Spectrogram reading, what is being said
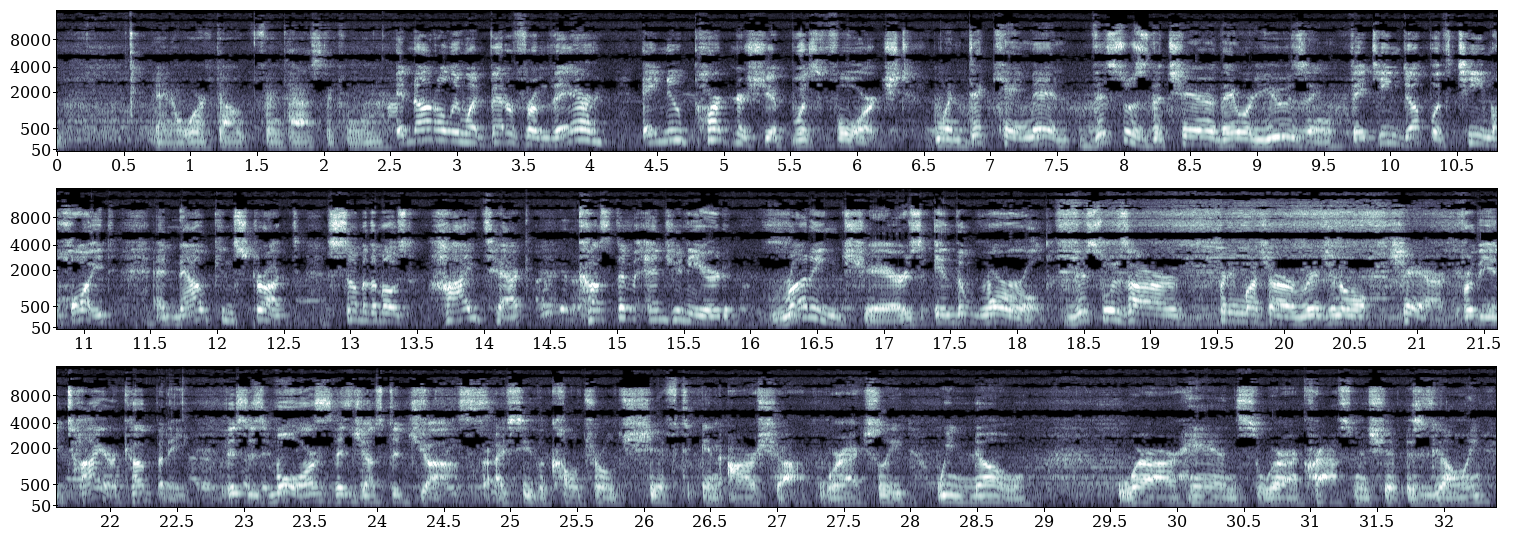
and it worked out fantastic from there. It not only went better from there, a new partnership was forged. When Dick came in, this was the chair they were using. They teamed up with Team Hoyt and now construct some of the most high-tech, custom-engineered running chairs in the world. This was our pretty much our original chair. For the entire company, this is more than just a job. I see the cultural shift in our shop. We're actually we know where our hands, where our craftsmanship is going.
